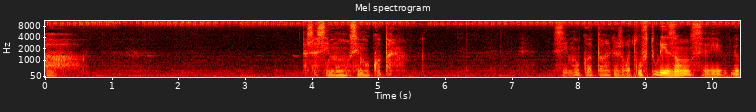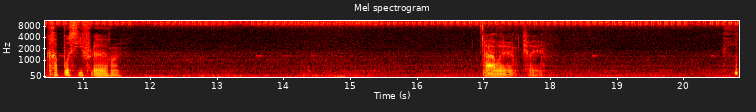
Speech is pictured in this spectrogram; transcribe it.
Ah. Ah, ça c'est mon, c'est mon copain. C'est mon copain que je retrouve tous les ans, c'est le crapaud siffleur. Ah ouais, purée.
